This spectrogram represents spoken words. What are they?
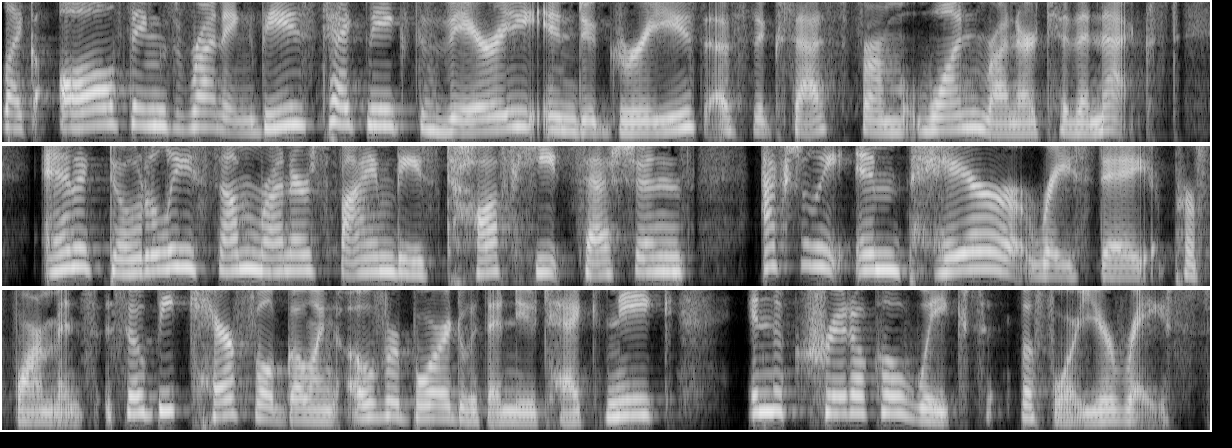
Like all things running, these techniques vary in degrees of success from one runner to the next. Anecdotally, some runners find these tough heat sessions actually impair race day performance. So be careful going overboard with a new technique in the critical weeks before your race.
